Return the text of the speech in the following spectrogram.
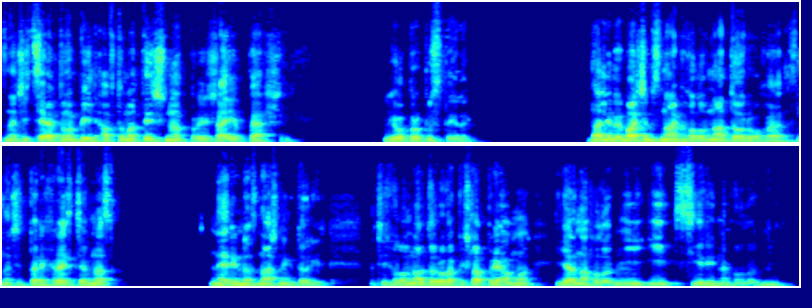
Значить, цей автомобіль автоматично проїжджає перший. Його пропустили. Далі ми бачимо знак головна дорога, значить, перехрестя в нас нерівнозначних доріг. Значить, головна дорога пішла прямо, я на головній і сірий на головній.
